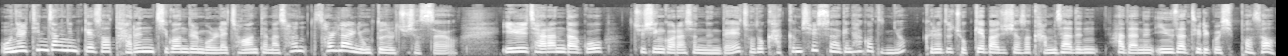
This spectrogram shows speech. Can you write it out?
오늘 팀장님께서 다른 직원들 몰래 저한테만 설, 설날 용돈을 주셨어요. 일 잘한다고 주신 거라셨는데 저도 가끔 실수하긴 하거든요. 그래도 좋게 봐주셔서 감사하다는 인사 드리고 싶어서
